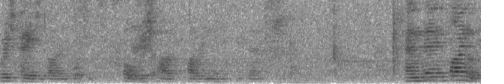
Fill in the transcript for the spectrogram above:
which pages are important or which are, are in the exam. And then finally,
